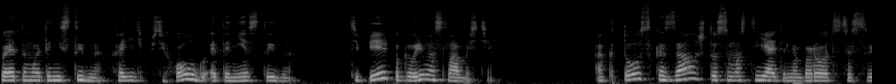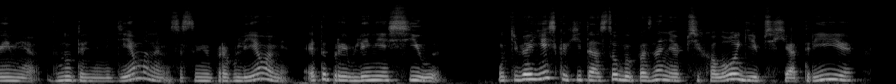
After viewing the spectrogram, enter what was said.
Поэтому это не стыдно. Ходить к психологу – это не стыдно. Теперь поговорим о слабости. А кто сказал, что самостоятельно бороться со своими внутренними демонами, со своими проблемами – это проявление силы? У тебя есть какие-то особые познания в психологии, психиатрии –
